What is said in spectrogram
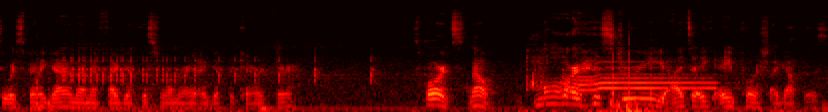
Do I spin again, and then if I get this one right, I get the character? Sports! No! More history! I take a push, I got this.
